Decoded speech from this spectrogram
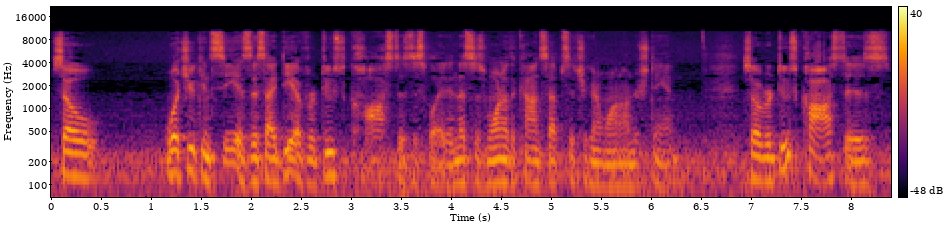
So what you can see is this idea of reduced cost is displayed, and this is one of the concepts that you're going to want to understand. So reduced cost is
